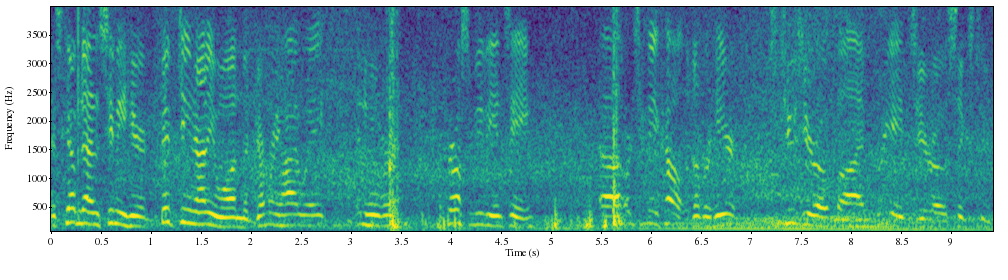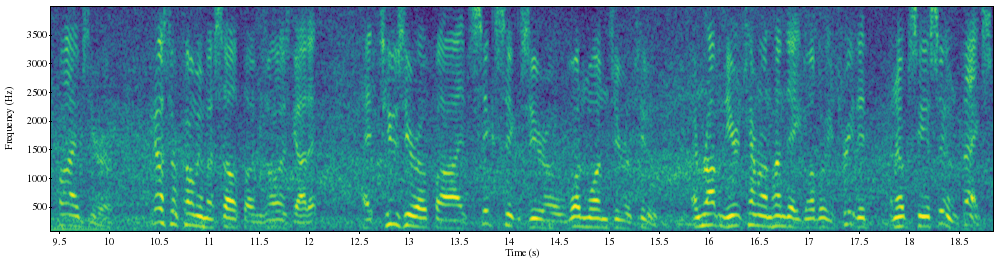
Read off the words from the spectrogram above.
is come down and see me here at 1591 Montgomery Highway in Hoover, across from BB&T. Uh, or just give me a call. The number here is 205-380-6250. You can also call me on my cell phone, I've always got it, at 205-660-1102. I'm Robin here at Tameron Hyundai. What you treated, and hope to see you soon. Thanks.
